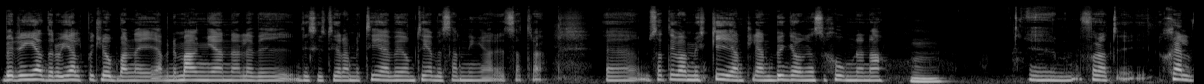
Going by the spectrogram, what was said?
bereder och hjälper klubbarna i evenemangen eller vi diskuterar med tv om tv-sändningar etc. Eh, så att det var mycket egentligen bygga organisationerna eh, för att själv,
